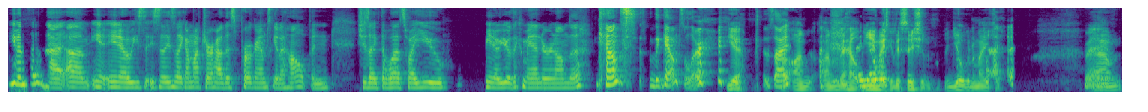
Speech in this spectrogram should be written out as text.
she even says that um you, you know he's, he's he's like I'm not sure how this program's gonna help and she's like well that's why you you know you're the commander and I'm the counts the counselor yeah, because I I'm I'm going to help you make a decision, and you're going to make it. right. Um,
